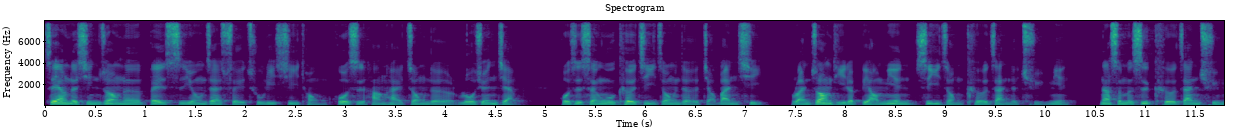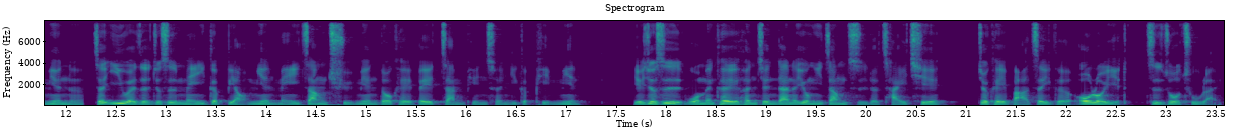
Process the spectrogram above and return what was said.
这样的形状呢，被使用在水处理系统，或是航海中的螺旋桨，或是生物科技中的搅拌器。软状体的表面是一种可展的曲面。那什么是可展曲面呢？这意味着就是每一个表面、每一张曲面都可以被展平成一个平面，也就是我们可以很简单的用一张纸的裁切，就可以把这个 Oloid 制作出来。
